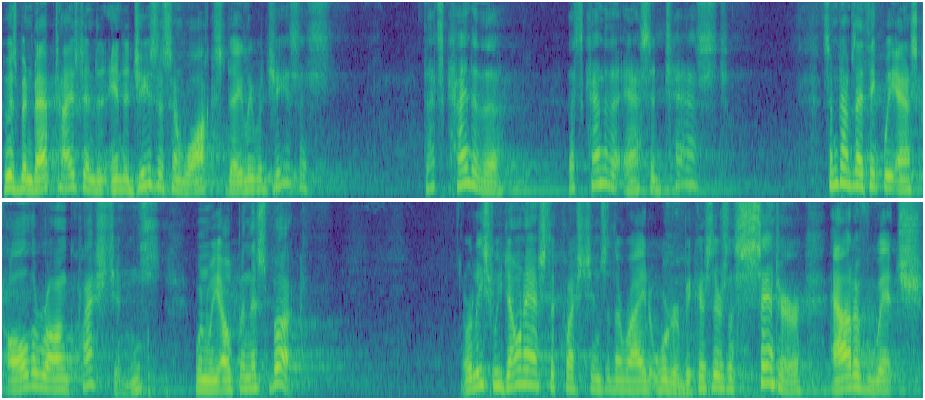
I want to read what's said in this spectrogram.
who has been baptized into, into Jesus and walks daily with Jesus. That's kind of the, that's kind of the acid test. Sometimes I think we ask all the wrong questions when we open this book. Or at least we don't ask the questions in the right order because there's a center out of which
